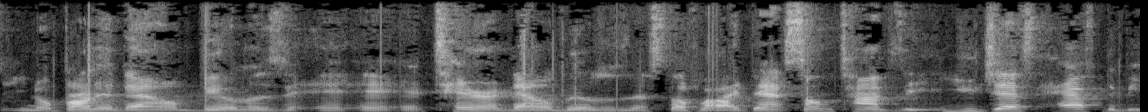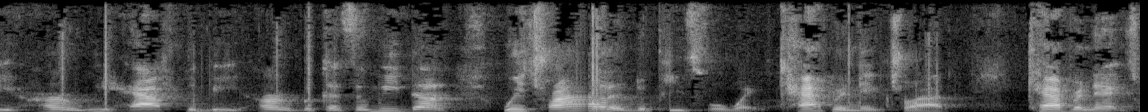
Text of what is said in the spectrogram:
you know, burning down buildings and, and, and, tearing down buildings and stuff like that. Sometimes it, you just have to be heard. We have to be heard because we done we tried it the peaceful way. Kaepernick tried it. Kaepernick's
